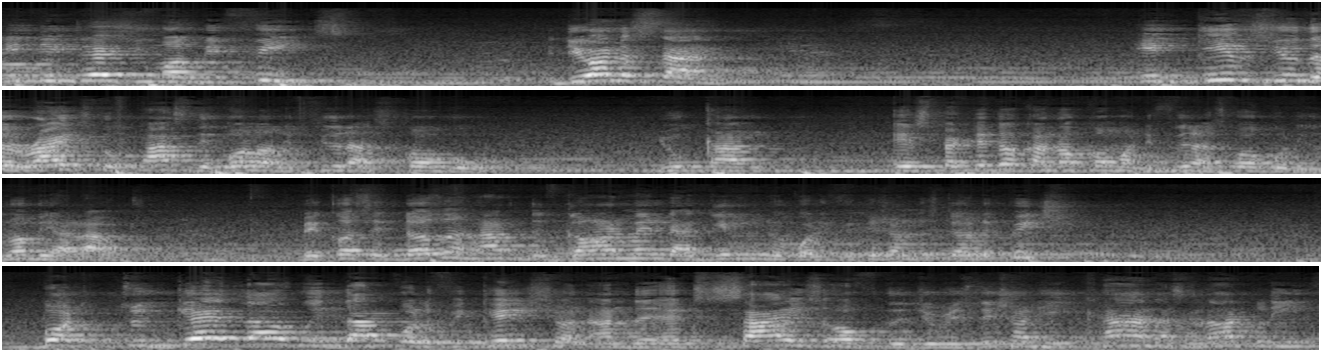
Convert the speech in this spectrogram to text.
It dictates you must be fit. Do you understand? It gives you the right to pass the ball on the field and score goal. You can, a spectator cannot come on the field and score goal, he will not be allowed. Because it doesn't have the garment that gives him the qualification to stay on the pitch. But together with that qualification and the exercise of the jurisdiction he can as an athlete,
